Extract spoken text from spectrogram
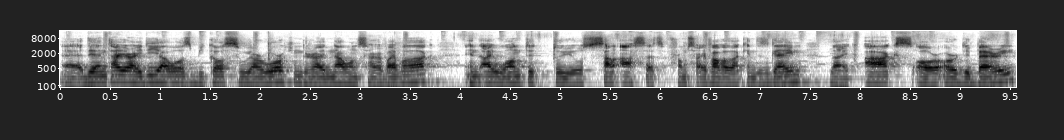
Uh, the entire idea was because we are working right now on Survivaluck and I wanted to use some assets from Survivaluck in this game, like Axe or, or the Berry.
